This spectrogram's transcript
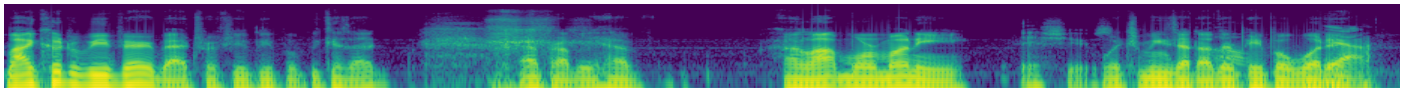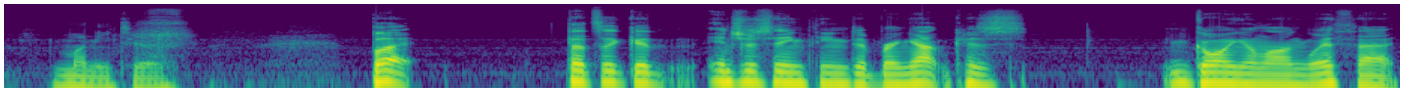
My could would be very bad for a few people because I I probably have a lot more money, Issues. which means that other Oh, people wouldn't. Yeah, money too. But that's a good, interesting thing to bring up because going along with that,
